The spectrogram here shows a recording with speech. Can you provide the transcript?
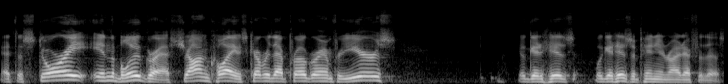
at the story in the bluegrass. John Clay has covered that program for years. He'll get his, we'll get his opinion right after this.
